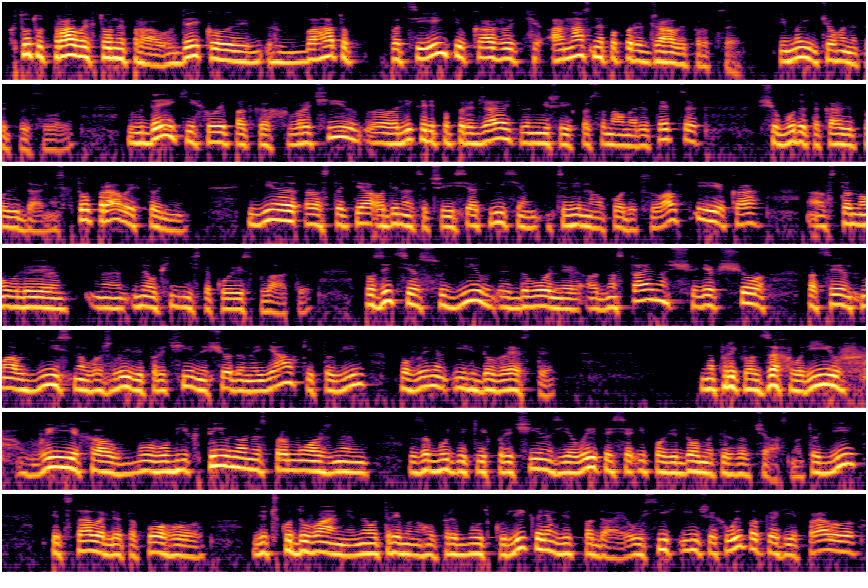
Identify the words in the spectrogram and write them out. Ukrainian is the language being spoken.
Хто тут правий, хто не правий? Деколи багато пацієнтів кажуть, а нас не попереджали про це, і ми нічого не підписували. В деяких випадках врачі, е, лікарі попереджають, верніше їх персонал на рецепціях, що буде така відповідальність. Хто правий, хто ні. Є е, стаття 1168 Цивільного кодексу Австрії, яка е, встановлює е, необхідність такої сплати. Позиція судів доволі одностайна, що якщо пацієнт мав дійсно важливі причини щодо неявки, то він повинен їх довести. Наприклад, захворів, виїхав, був об'єктивно неспроможним за будь-яких причин з'явитися і повідомити завчасно. Тоді підстави для такого відшкодування неотриманого прибутку лікарям відпадає. У всіх інших випадках, як правило,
